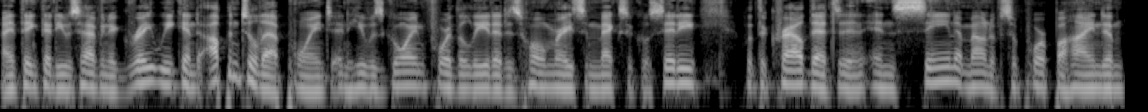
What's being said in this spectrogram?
I think that he was having a great weekend up until that point, and he was going for the lead at his home race in Mexico City with the crowd that's an insane amount of support behind him.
